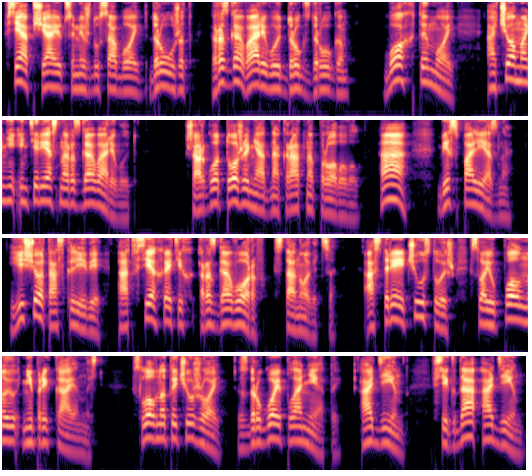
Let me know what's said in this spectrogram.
Все общаются между собой, дружат, разговаривают друг с другом. Бог ты мой, о чем они интересно разговаривают? Шарго тоже неоднократно пробовал. А, бесполезно. Еще тоскливее от всех этих разговоров становится. Острее чувствуешь свою полную неприкаянность. Словно ты чужой, с другой планеты. Один, всегда один.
